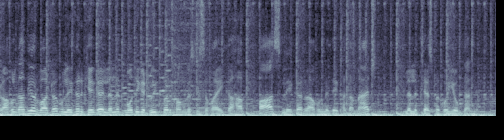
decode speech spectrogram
राहुल गांधी और वाड्रा को लेकर किए गए ललित मोदी के ट्वीट पर कांग्रेस की सफ़ाई, कहा, पास लेकर राहुल ने देखा था मैच, ललित का इसमें कोई योगदान नहीं।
